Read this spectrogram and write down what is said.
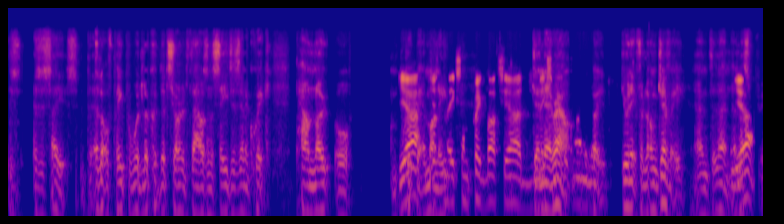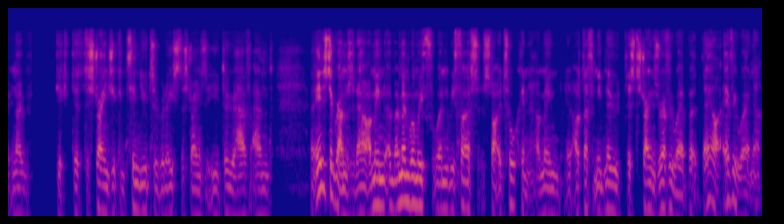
as I say, it's a lot of people would look at the two hundred thousand seeds as in a quick pound note or yeah, bit of money, make some quick bucks. Yeah, then they're out. But doing it for longevity, and then and yeah, you know, the, the strains you continue to release, the strains that you do have, and Instagrams now. I mean, I remember when we when we first started talking. I mean, I definitely knew the strains are everywhere, but they are everywhere now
